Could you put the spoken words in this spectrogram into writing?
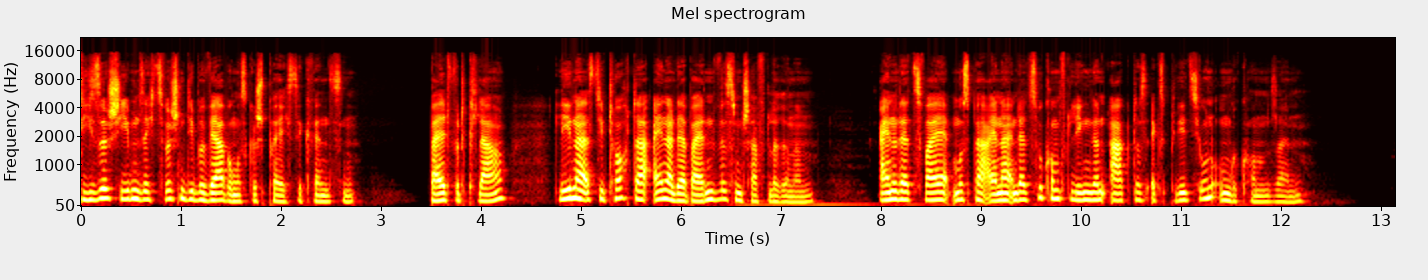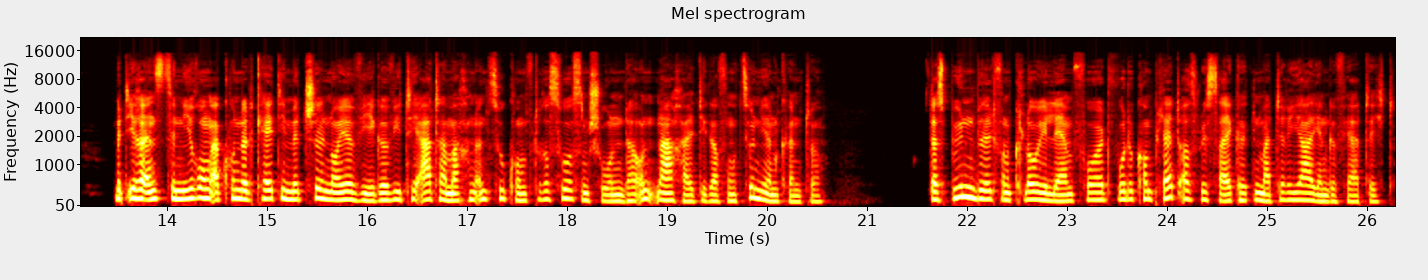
Diese schieben sich zwischen die Bewerbungsgesprächssequenzen. Bald wird klar, Lena ist die Tochter einer der beiden Wissenschaftlerinnen. Eine der zwei muss bei einer in der Zukunft liegenden Arktis-Expedition umgekommen sein. Mit ihrer Inszenierung erkundet Katie Mitchell neue Wege, wie Theatermachen in Zukunft ressourcenschonender und nachhaltiger funktionieren könnte. Das Bühnenbild von Chloe Lamford wurde komplett aus recycelten Materialien gefertigt.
